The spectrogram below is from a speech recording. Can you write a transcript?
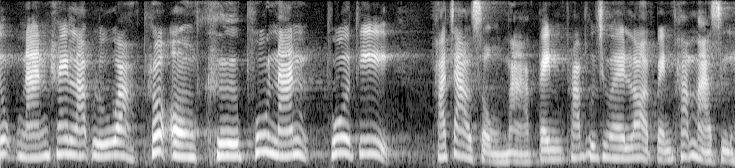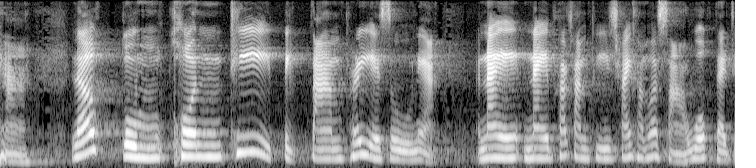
ยุคนั้นให้รับรู้ว่า พระองค์คือผู้นั้นผู้ที่พระเจ้าส่งมาเป็นพระผู้ช่วยรอดเป็นพระมาสีหา แล้วกลุ่มคนที่ติดตามพระเยซูเนี่ย ในในพระคัมภีร์ใช้คำว่าสาวก แต่จ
